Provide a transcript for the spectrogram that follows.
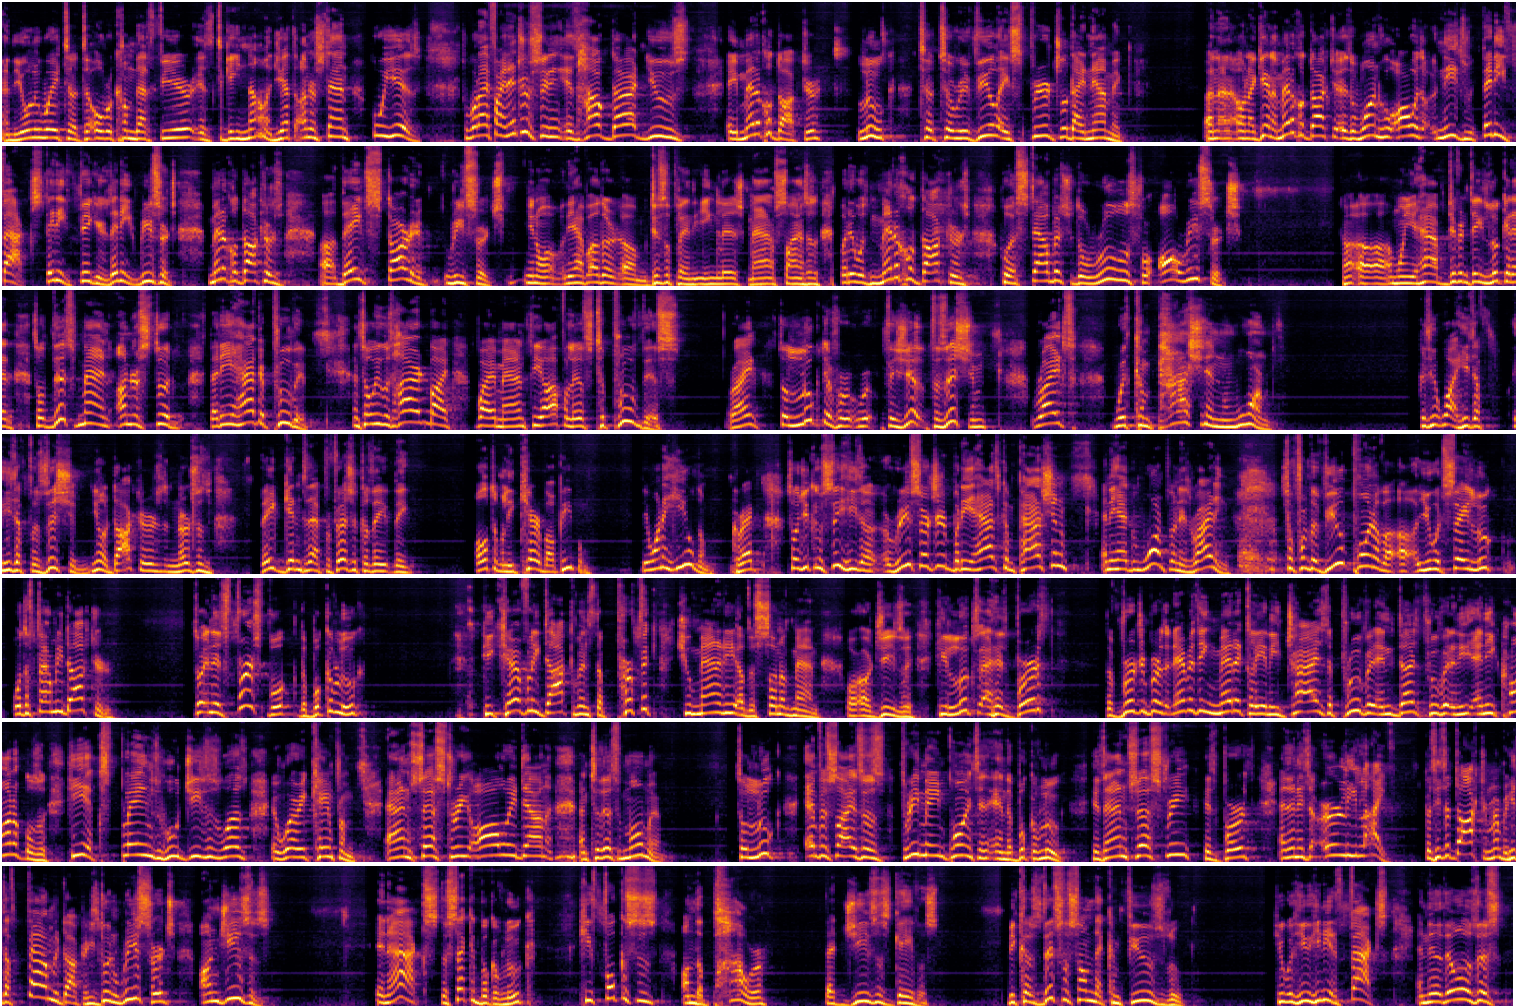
And the only way to, to overcome that fear is to gain knowledge. You have to understand who he is. So, what I find interesting is how God used a medical doctor, Luke, to, to reveal a spiritual dynamic. And, and, again, a medical doctor is the one who always needs, they need facts, they need figures, they need research. Medical doctors, uh, they started research. You know, they have other um, disciplines, English, math, sciences, but it was medical doctors who established the rules for all research. Uh, uh, uh, when you have different things, look at it. So this man understood that he had to prove it. And so he was hired by, by a man, Theophilus, to prove this, right? So Luke, the physician, writes with compassion and warmth. Because why? He's a, he's a physician. You know, doctors and nurses, they get into that profession because they, they ultimately care about people. They want to heal them, correct? So you can see he's a researcher, but he has compassion and he had warmth in his writing. So, from the viewpoint of a, you would say Luke was a family doctor. So, in his first book, the book of Luke, he carefully documents the perfect humanity of the Son of Man or, or Jesus. He looks at his birth, the virgin birth and everything medically, and he tries to prove it, and he does prove it, and he, and he chronicles it. He explains who Jesus was and where he came from, ancestry all the way down to this moment. So Luke emphasizes three main points in, in the book of Luke his ancestry, his birth, and then his early life. Because he's a doctor, remember, he's a family doctor. He's doing research on Jesus. In Acts, the second book of Luke, he focuses on the power that Jesus gave us because this was something that confused Luke. He, was, he, he needed facts. And there, there was this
